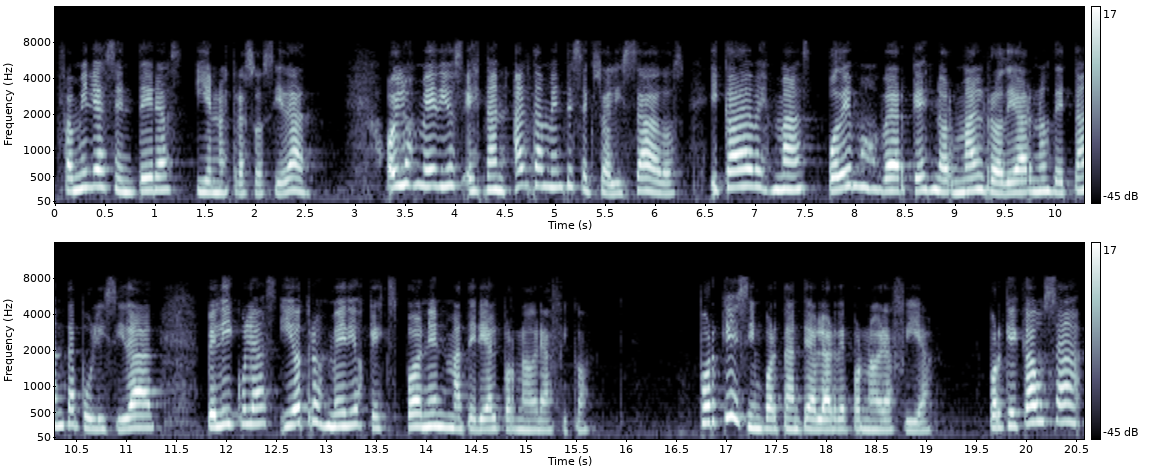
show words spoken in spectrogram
familias enteras y en nuestra sociedad. Hoy los medios están altamente sexualizados y cada vez más podemos ver que es normal rodearnos de tanta publicidad, películas y otros medios que exponen material pornográfico. ¿Por qué es importante hablar de pornografía? Porque causa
